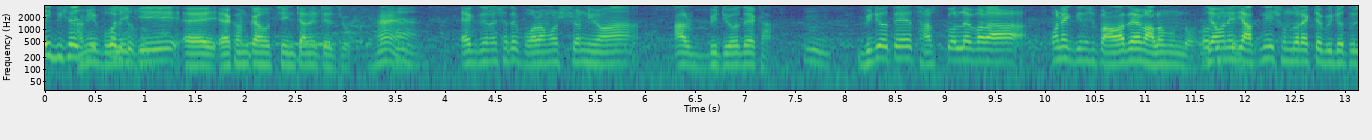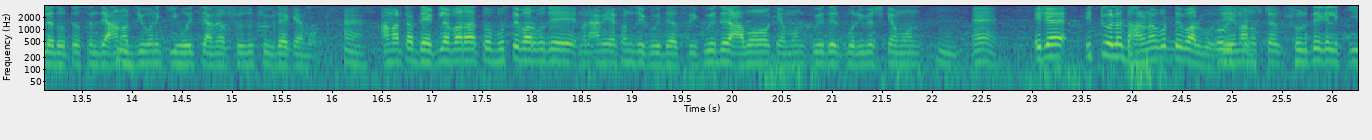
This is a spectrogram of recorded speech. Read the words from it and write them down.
এই বিষয়ে আমি বলি কি এখনকার হচ্ছে ইন্টারনেটের যুগ হ্যাঁ? হ্যাঁ। একজনের সাথে পরামর্শ নেওয়া আর ভিডিও দেখা। হুম, ভিডিওতে সার্চ করলে পারা অনেক জিনিস পাওয়া যায় ভালো মন্দ। যেমন এই যে আপনি সুন্দর একটা ভিডিও তুলে ধরতেছেন যে আমার জীবনে কি হয়েছে আমার সুযোগ সুবিধা কেমন? হ্যাঁ। আমারটা দেখলে পারা তো বুঝতে পারব যে মানে আমি এখন যে কুয়েতে আছি কুয়েদের আবহাওয়া কেমন কুয়েদের পরিবেশ কেমন হ্যাঁ? এটা একটু হলেও ধারণা করতে পারব যে এই মানুষটা শুরুতে গেলে কি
